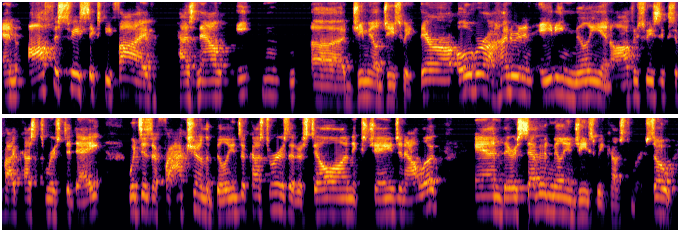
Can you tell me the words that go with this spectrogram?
And Office 365 has now eaten uh, Gmail G Suite. There are over 180 million Office 365 customers today, which is a fraction of the billions of customers that are still on Exchange and Outlook. And there's 7 million G Suite customers. So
